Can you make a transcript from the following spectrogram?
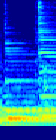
Bye.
